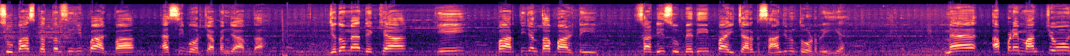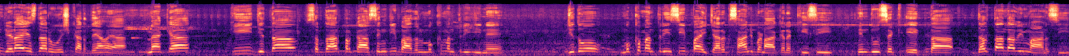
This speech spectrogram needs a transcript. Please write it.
ਸੂਬਾ ਸਕੱਤਰ ਸੀ ਜੀ ਭਾਜਪਾ ਐਸਸੀ ਮੋਰਚਾ ਪੰਜਾਬ ਦਾ। ਜਦੋਂ ਮੈਂ ਦੇਖਿਆ ਕਿ ਭਾਰਤੀ ਜਨਤਾ ਪਾਰਟੀ ਸਾਡੀ ਸੂਬੇ ਦੀ ਭਾਈਚਾਰਕ ਸਾਂਝ ਨੂੰ ਤੋੜ ਰਹੀ ਹੈ, ਮੈਂ ਆਪਣੇ ਮਨ ਚੋਂ ਜਿਹੜਾ ਇਸ ਦਾ ਰੋਸ਼ ਕਰਦਿਆਂ ਹੋਇਆ ਮੈਂ ਕਿਹਾ ਕਿ ਜਿੱਦਾਂ ਸਰਦਾਰ ਪ੍ਰਕਾਸ਼ ਸਿੰਘ ਜੀ ਬਾਦਲ ਮੁੱਖ ਮੰਤਰੀ ਜੀ ਨੇ ਜਦੋਂ ਮੁੱਖ ਮੰਤਰੀ ਸੀ, ਭਾਈਚਾਰਕ ਸਾਂਝ ਬਣਾ ਕੇ ਰੱਖੀ ਸੀ, ਹਿੰਦੂ, ਸਿੱਖ, ਏਕਤਾ, ਦਲਤਾਂ ਦਾ ਵੀ ਮਾਣ ਸੀ।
